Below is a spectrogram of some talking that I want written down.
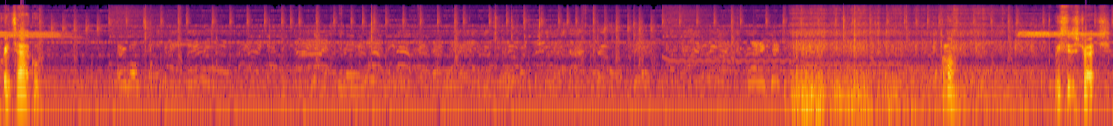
Great tackle. Come on. We see the stretch.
